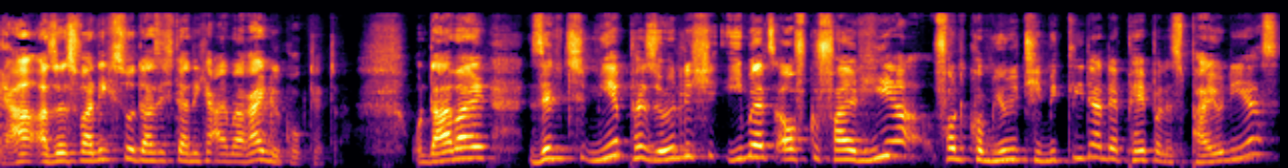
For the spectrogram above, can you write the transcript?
Ja, also es war nicht so, dass ich da nicht einmal reingeguckt hätte. Und dabei sind mir persönlich E-Mails aufgefallen hier von Community-Mitgliedern der Paperless Pioneers,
